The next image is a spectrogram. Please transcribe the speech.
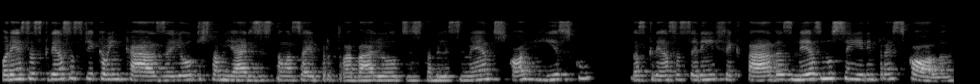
Porém, se as crianças ficam em casa e outros familiares estão a sair para o trabalho em outros estabelecimentos, corre risco das crianças serem infectadas, mesmo sem irem para a escola.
